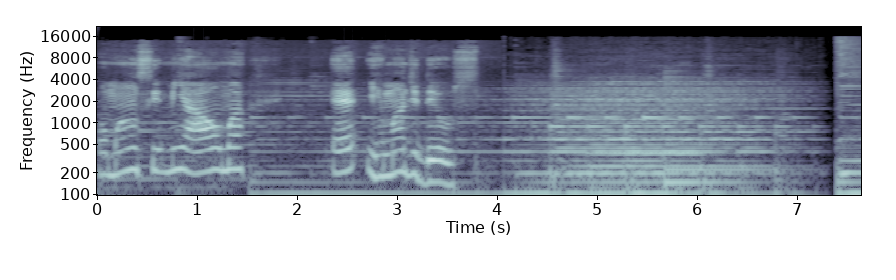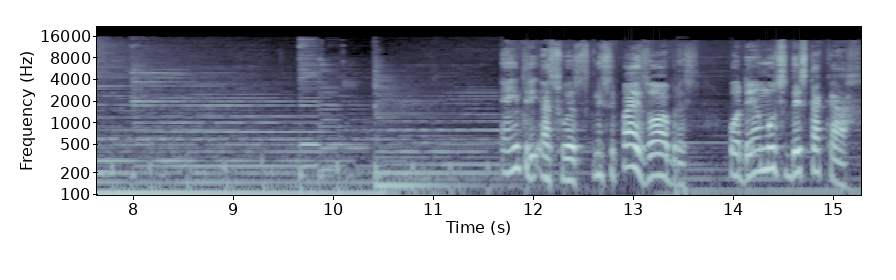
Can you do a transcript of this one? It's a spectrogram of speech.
romance Minha Alma é Irmã de Deus. Entre as suas principais obras, podemos destacar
